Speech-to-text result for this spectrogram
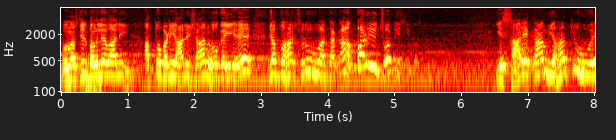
वो मस्जिद बंगले वाली। अब तो बड़ी आलिशान हो गई है। जब वहाँ शुरू हुआ था काम, बड़ी छोटी सी मस्जिद। ये सारे काम यहाँ क्यों हुए?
